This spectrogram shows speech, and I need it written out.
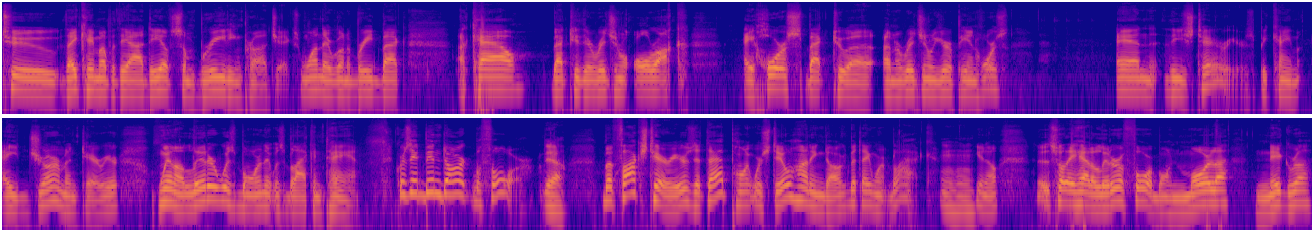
to they came up with the idea of some breeding projects. One, they were going to breed back a cow back to the original Auroch, a horse back to a, an original European horse, and these terriers became a German terrier when a litter was born that was black and tan. Of course, they'd been dark before. Yeah. But fox terriers at that point were still hunting dogs, but they weren't black. Mm-hmm. You know, so they had a litter of four born: Morla, Nigra,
